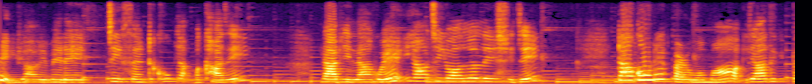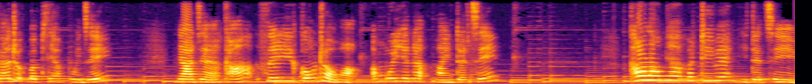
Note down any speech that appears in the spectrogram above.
တွေရွာပေမဲ့လည်းကြည်စံတစ်ခုမျှမခါခြင်းလာပြီလာခွေအယောင်ကြီးရောလွတ်လပ်ရှိခြင်းတာကုန်းနဲ့ပရဝမှာရာသီပန်းတို့မပြတ်ပွင့်ခြင်း ညချမ်းအခါစေရီကုန်းတော်မှအမွေရနက်လိုင်းတက်ခြင်းခေါလောင်များမတီးပဲမြည်တက်ခြင်း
